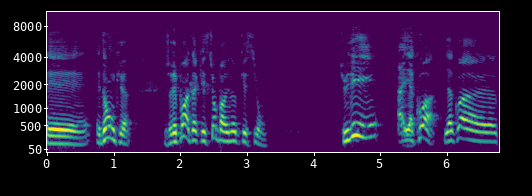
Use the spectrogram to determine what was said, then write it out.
Et, et donc, je réponds à ta question par une autre question. Tu dis, ah, il y a quoi? Il y a quoi, euh,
